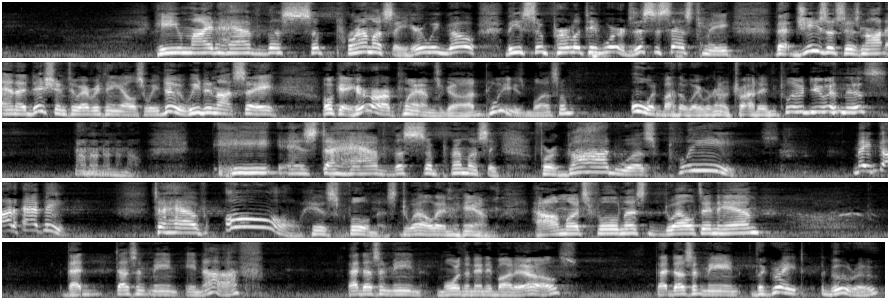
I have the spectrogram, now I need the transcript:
He might have the supremacy. Here we go. These superlative words. This says to me that Jesus is not an addition to everything else we do. We do not say, okay, here are our plans, God. Please bless them. Oh, and by the way, we're going to try to include you in this. No, no, no, no, no. He is to have the supremacy. For God was pleased, made God happy to have all His fullness dwell in Him. How much fullness dwelt in Him? That doesn't mean enough. That doesn't mean more than anybody else. That doesn't mean the great guru.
